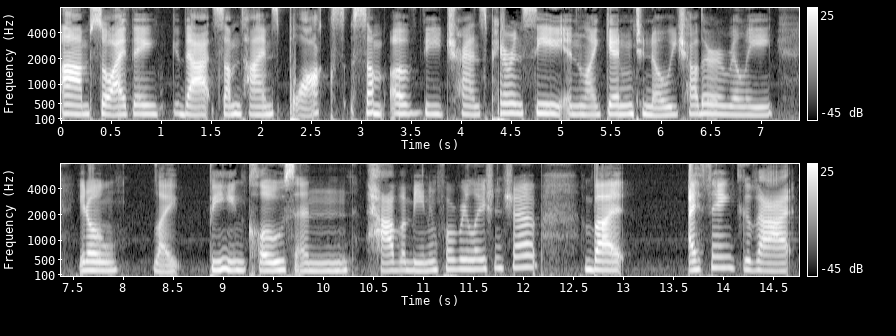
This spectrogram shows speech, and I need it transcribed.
Um, so I think that sometimes blocks some of the transparency in like getting to know each other, really, you know, like being close and have a meaningful relationship. But I think that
